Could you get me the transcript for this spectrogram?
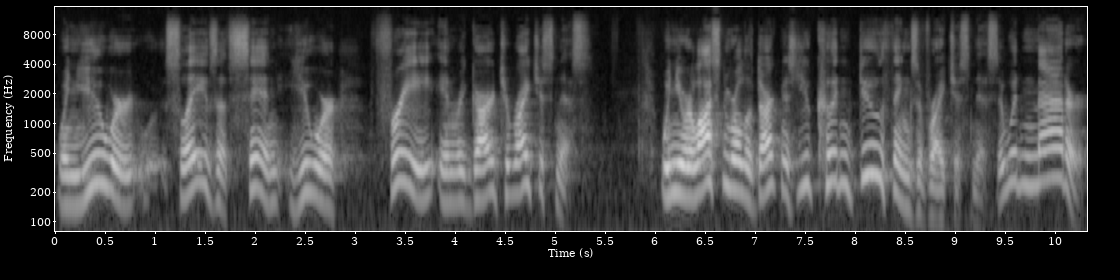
"When you were slaves of sin, you were free in regard to righteousness." When you were lost in the world of darkness, you couldn't do things of righteousness. It wouldn't matter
